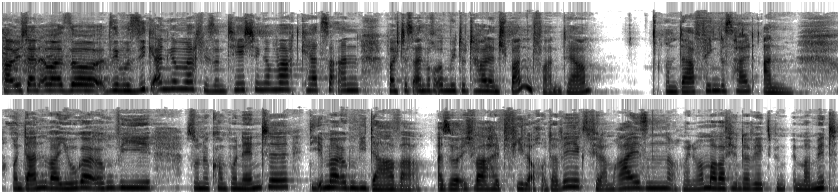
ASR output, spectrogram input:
hab ich dann immer so die Musik angemacht, wie so ein Teechen gemacht, Kerze an, weil ich das einfach irgendwie total entspannend fand, ja. Und da fing das halt an. Und dann war Yoga irgendwie so eine Komponente, die immer irgendwie da war. Also ich war halt viel auch unterwegs, viel am Reisen, auch meine Mama war viel unterwegs, bin immer mit.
